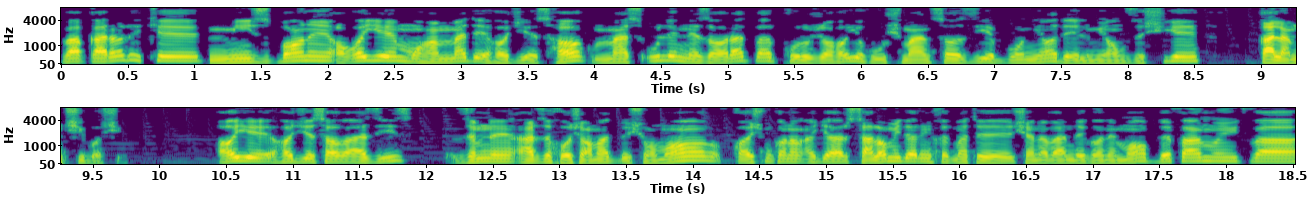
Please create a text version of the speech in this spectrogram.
و قراره که میزبان آقای محمد حاجی اسحاق مسئول نظارت بر پروژه های هوشمندسازی بنیاد علمی آموزشی قلمچی باشیم. آقای حاجی اسحاق عزیز ضمن عرض خوش آمد به شما خواهش می‌کنم اگر سلامی دارین خدمت شنوندگان ما بفرمایید و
